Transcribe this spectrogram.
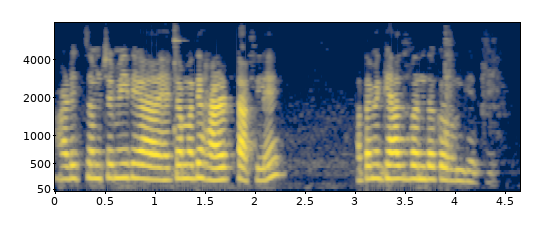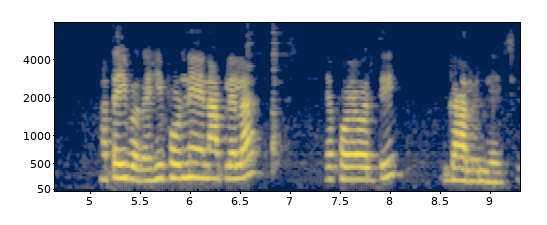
अडीच चमचे मी त्या- ह्याच्यामध्ये हळद टाकले. आता मी गॅस बंद करून घेते. आता ही बघा ही फोडणी आहे ना आपल्याला या फोळ्यावरती घालून घ्यायची.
